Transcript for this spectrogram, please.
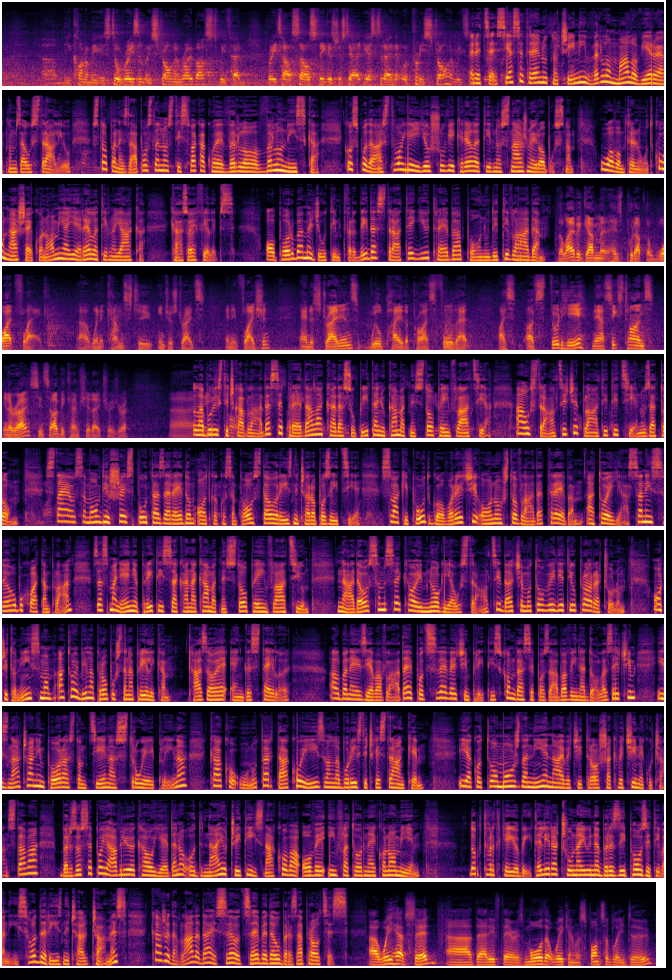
Um, the economy is still reasonably strong and robust. We've had retail sales figures just out yesterday that were pretty strong. And Recesija se trenutno čini vrlo malo vjerojatnom za Australiju. Stopa nezaposlenosti svakako je vrlo, vrlo niska. Gospodarstvo je još uvijek relativno snažno i robusno. U ovom trenutku naša ekonomija je relativno jaka, kazao je Philips. Oporba međutim tvrdi da strategiju treba ponuditi vlada. The Labor government has put up the white flag uh, when it comes to interest rates and inflation and Australians will pay the price for that. I, I've stood here now six times in a row since I became Shadow Treasurer Laboristička vlada se predala kada su u pitanju kamatne stope inflacija, a Australci će platiti cijenu za to. Stajao sam ovdje šest puta za redom otkako sam postao rizničar opozicije, svaki put govoreći ono što vlada treba, a to je jasan i sveobuhvatan plan za smanjenje pritisaka na kamatne stope i inflaciju. Nadao sam se, kao i mnogi Australci, da ćemo to vidjeti u proračunu. Očito nismo, a to je bila propuštena prilika kazao je Angus Taylor. Albanezijeva vlada je pod sve većim pritiskom da se pozabavi na dolazećim i značajnim porastom cijena struje i plina, kako unutar, tako i izvan laborističke stranke. Iako to možda nije najveći trošak većine kućanstava, brzo se pojavljuje kao jedan od najočitijih znakova ove inflatorne ekonomije dok tvrtke i obitelji računaju i na brzi pozitivan ishod, rizničar Chalmers kaže da vlada daje sve od sebe da ubrza proces. Uh, we have said uh, that if there is more that we can responsibly do,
